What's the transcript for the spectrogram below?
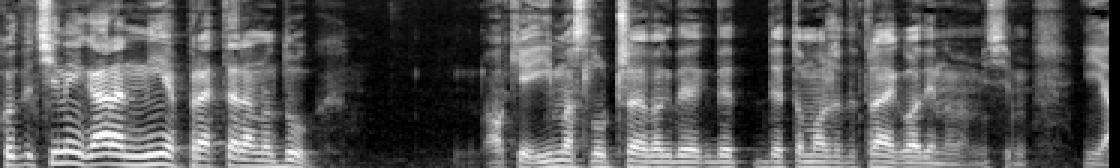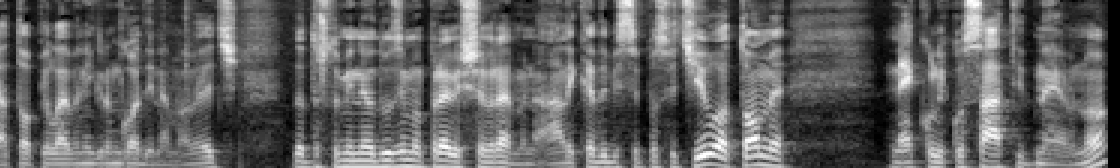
kod većine igara nije preterano dug ok, ima slučajeva gde, gde, gde to može da traje godinama, mislim, i ja Top 11 igram godinama već, zato što mi ne oduzima previše vremena, ali kada bi se posvećivao tome nekoliko sati dnevno,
